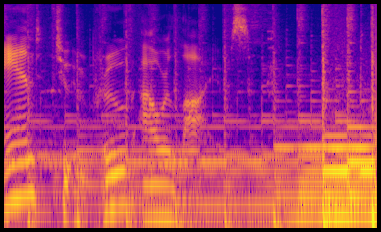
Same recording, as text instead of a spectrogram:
and to improve our lives. Thank you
